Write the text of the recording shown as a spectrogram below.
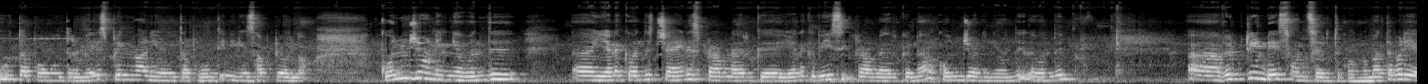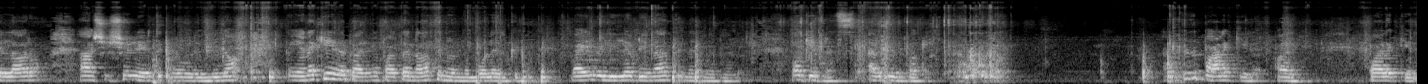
ஊற்றப்பம் ஊற்றுற மாதிரி ஸ்ப்ரிங் ஆனியன் ஊத்தப்பம் ஊற்றி நீங்கள் சாப்பிட்டு வரலாம். கொஞ்சம் நீங்கள் வந்து எனக்கு வந்து சைனஸ் ப்ராப்ளம் இருக்குது எனக்கு பேசிக் ப்ராப்ளம் இருக்குன்னா கொஞ்சம் நீங்கள் வந்து இதை வந்து ஃபிஃப்டீன் டேஸ் ஒன்ஸ் எடுத்துக்கோங்க. மற்றபடி எல்லாரும் ஆஸ் யூஷுவல் எடுத்துக்கிற ஒரு இதுதான். இப்போ எனக்கே இதை பாருங்கள் பார்த்தா நாற்று நண்பம் போல் இருக்குது. வயல்வெளியில் அப்படி நாற்று நண்பம் போல். ஓகே ஃப்ரெண்ட்ஸ் அடுத்தது பார்க்கலாம். அடுத்தது பாலக்கீரை. பாருங்கள் பாலக்கீரை.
